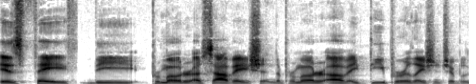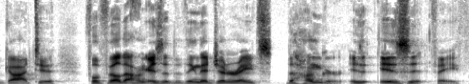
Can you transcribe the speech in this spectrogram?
Is faith the promoter of salvation, the promoter of a deeper relationship with God to fulfill that hunger? Is it the thing that generates the hunger? Is, is it faith?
